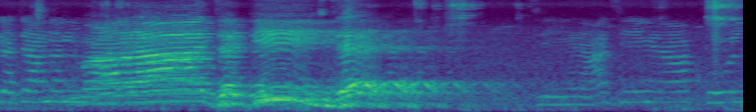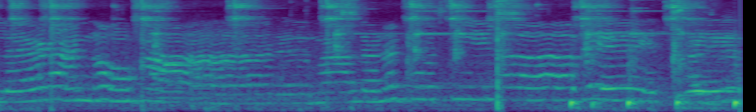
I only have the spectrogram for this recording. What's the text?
ગજાનન મહારાજ કી જય. જીણા જીણા ફૂલડાનો હાર માલણ ગોતી લાવે છે.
